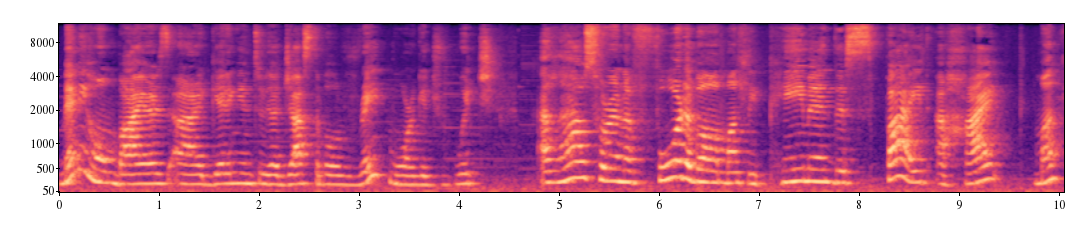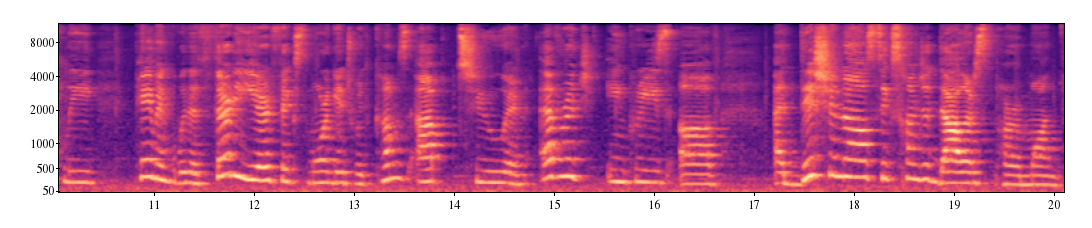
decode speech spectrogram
Many home buyers are getting into adjustable rate mortgage, which allows for an affordable monthly payment despite a high monthly payment with a 30 year fixed mortgage, which comes up to an average increase of additional $600 per month.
